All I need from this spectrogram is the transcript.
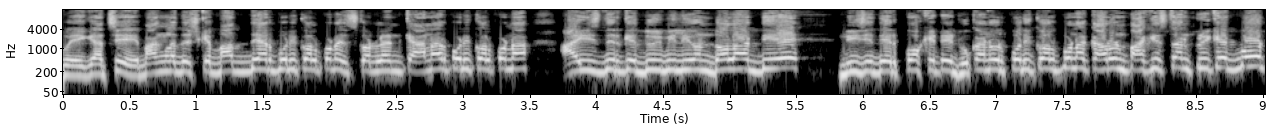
হয়ে গেছে। বাংলাদেশকে বাদ দেওয়ার পরিকল্পনা স্কটল্যান্ডকে আনার পরিকল্পনা, আইরিশদেরকে দুই মিলিয়ন ডলার দিয়ে নিজেদের পকেটে ঢুকানোর পরিকল্পনা। কারণ Pakistan cricket board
